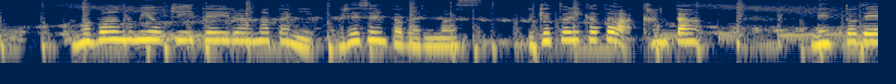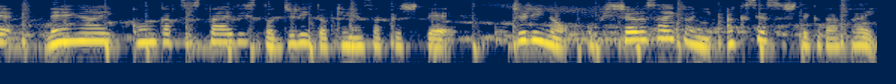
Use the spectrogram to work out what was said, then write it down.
この番組を聞いているあなたにプレゼントがあります。受け取り方は簡単。ネットで恋愛婚活スタイリスト樹と検索して、樹のオフィシャルサイトにアクセスしてください。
